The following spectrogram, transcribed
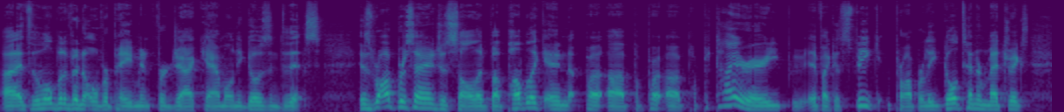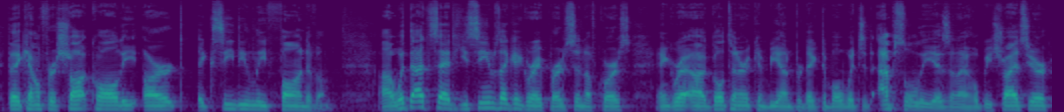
uh, it's a little bit of an overpayment for Jack Campbell, and he goes into this. His raw percentage is solid, but public and uh, uh, proprietary, if I could speak properly, goaltender metrics that account for shot quality are exceedingly fond of him. Uh, with that said, he seems like a great person, of course, and uh, goaltender can be unpredictable, which it absolutely is, and I hope he tries here,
